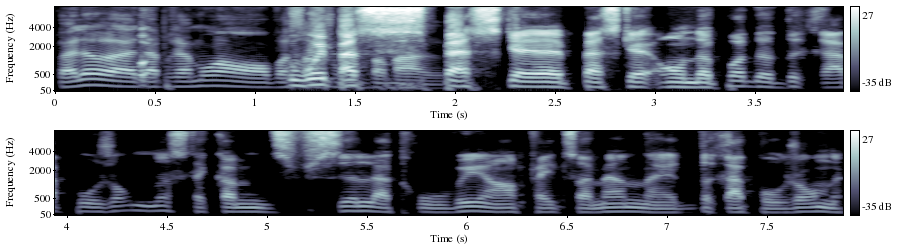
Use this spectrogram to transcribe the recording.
ben là, d'après moi, on va Oui, parce, pas mal. parce que parce qu'on n'a pas de drapeau jaune. C'était comme difficile à trouver en fin de semaine, un drapeau jaune.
